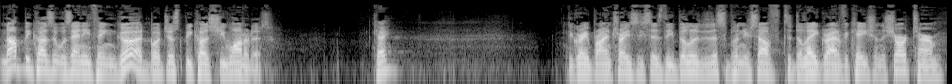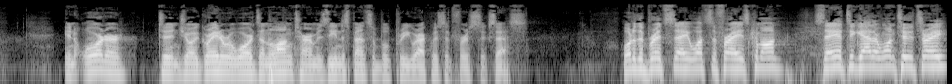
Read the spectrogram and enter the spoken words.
not because it was anything good, but just because she wanted it. Okay? The great Brian Tracy says the ability to discipline yourself to delay gratification in the short term in order to enjoy greater rewards in the long term is the indispensable prerequisite for success. What do the Brits say? What's the phrase? Come on. Say it together. One, two, three.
